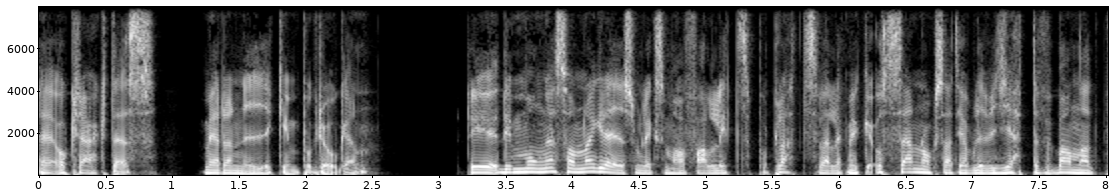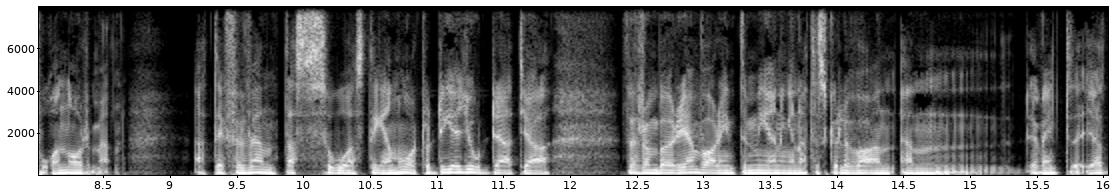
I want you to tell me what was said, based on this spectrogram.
eh, och kräktes medan ni gick in på krogen? Det, det är många sådana grejer som liksom har fallit på plats väldigt mycket och sen också att jag blivit jätteförbannad på normen. Att det förväntas så stenhårt och det gjorde att jag, för från början var det inte meningen att det skulle vara en, en jag, vet inte, jag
